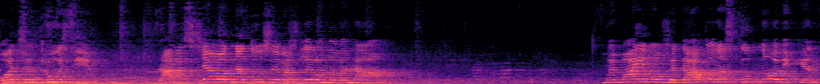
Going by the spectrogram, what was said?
Отже, друзі, зараз ще одна дуже важлива новина. Ми маємо вже дату наступного вікенд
